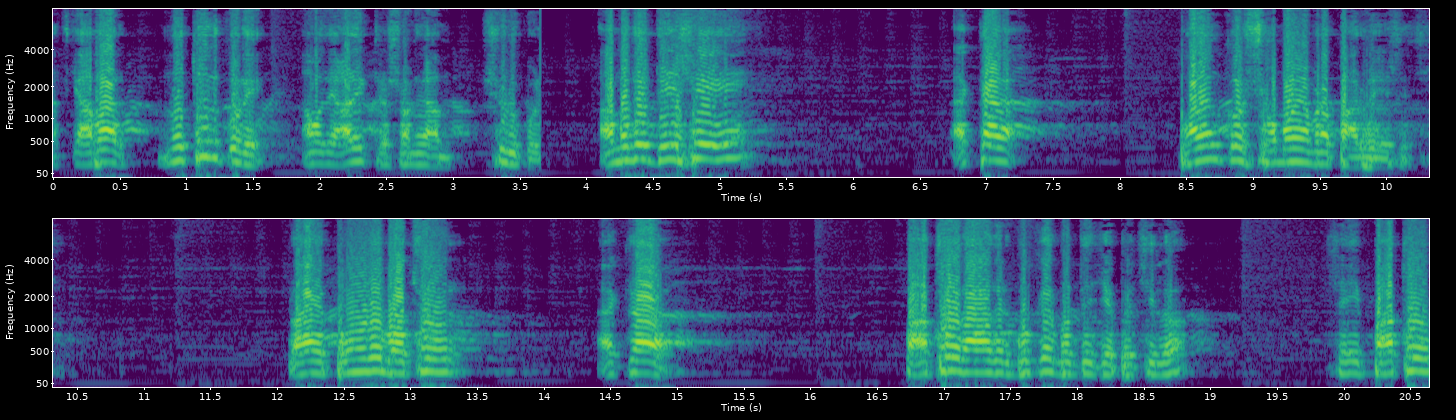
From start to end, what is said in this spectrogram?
আজকে আবার নতুন করে আমাদের আরেকটা সংগ্রাম শুরু করি। আমাদের দেশে একটা ভয়ঙ্কর সময় আমরা পার হয়ে এসেছি। প্রায় পনেরো বছর একটা পাথর আমাদের বুকের মধ্যে চেপেছিল। সেই পাথর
